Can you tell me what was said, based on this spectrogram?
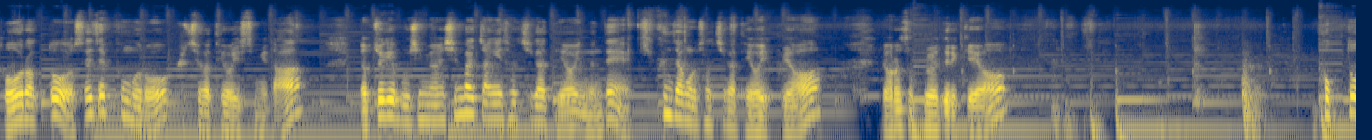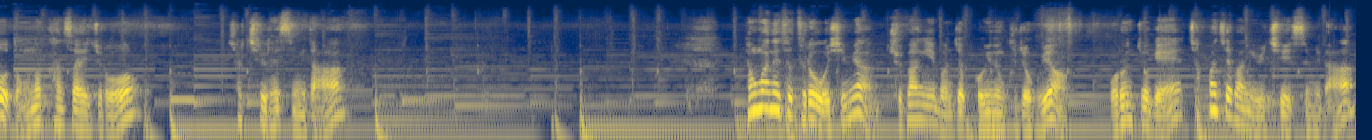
도어락도 새 제품으로 교체가 되어 있습니다. 옆쪽에 보시면 신발장이 설치가 되어 있는데 키 큰 장으로 설치가 되어 있고요. 열어서 보여드릴게요. 폭도 넉넉한 사이즈로 설치를 했습니다. 현관에서 들어오시면 주방이 먼저 보이는 구조고요. 오른쪽에 첫 번째 방이 위치해 있습니다.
